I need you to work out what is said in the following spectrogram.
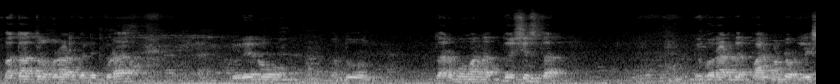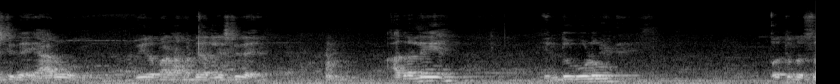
ಸ್ವಾತಂತ್ರ್ಯ ಹೋರಾಟದಲ್ಲಿ ಕೂಡ ಇವರೇನು ಒಂದು ಧರ್ಮವನ್ನು ದ್ವೇಷಿಸ್ತಾರೆ. ಈ ಹೋರಾಟದಲ್ಲಿ ಪಾಲ್ಗೊಂಡವ್ರ ಲಿಸ್ಟ್ ಇದೆ. ಯಾರು ವೀರಮರಣ ಹೊಂದಿದ ಲಿಸ್ಟ್ ಇದೆ. ಅದರಲ್ಲಿ ಹಿಂದೂಗಳು ಇವತ್ತೊಂದು ದಿವಸ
